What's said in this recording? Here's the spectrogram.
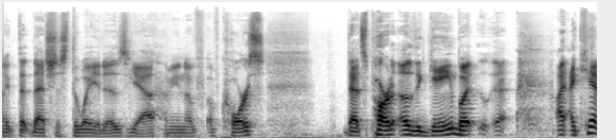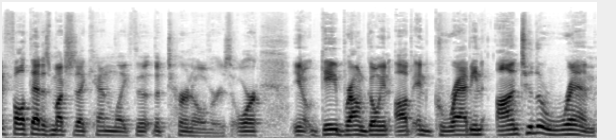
Like that, that's just the way it is. Yeah, I mean, of, of course, that's part of the game, but uh, I, I can't fault that as much as I can like the, the turnovers or you know Gabe Brown going up and grabbing onto the rim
